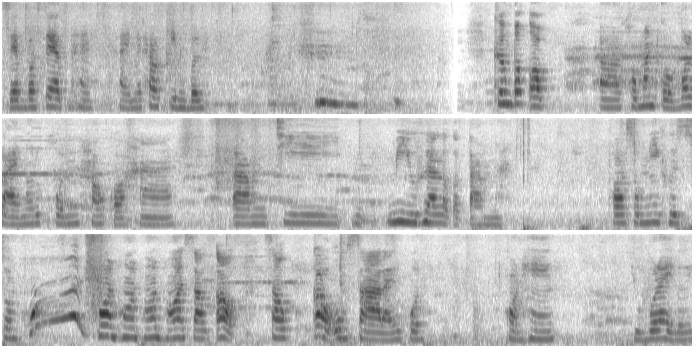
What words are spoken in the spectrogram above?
แซ่บบ่แซ่บให้ให้ไม่เท่ากินเบิ่งเครื่องประกอบอ่าของมันก็บ่หลายเนาะทุกคนเฮาก็หา ตามที่มีอยู่เฮือนเราก็ตามนะพอทรงนี้คือช่วงฮ้อน ฮ้อนฮ้อนฮ้อนฮ้อนเศร้าเก้าเศร้าเก้าองศาอะไรทุกคนฮ้อนแฮงอยู่บ่ได้เลย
